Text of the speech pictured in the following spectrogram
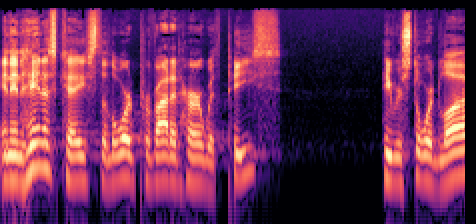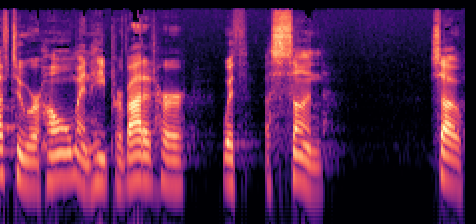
And in Hannah's case, the Lord provided her with peace. He restored love to her home, and He provided her with a son. So,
